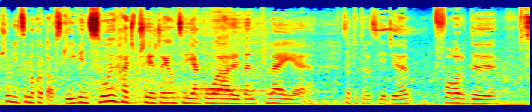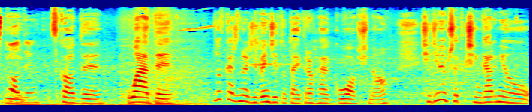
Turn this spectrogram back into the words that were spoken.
przy ulicy Mokotowskiej, więc słychać przyjeżdżające Jaguary, Bentleye. Co tu teraz jedzie? Fordy, Skody. Skody, Łady. No w każdym razie będzie tutaj trochę głośno. Siedzimy przed księgarnią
